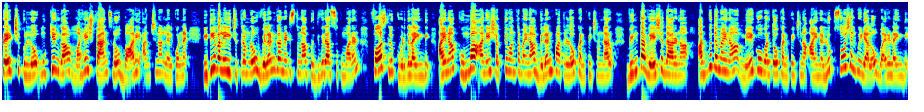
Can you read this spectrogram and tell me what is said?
ప్రేక్షకుల్లో ముఖ్యంగా మహేష్ ఫ్యాన్స్లో భారీ అంచనాలు నెలకొన్నాయి. ఇటీవలే ఈ చిత్రంలో విలన్గా నటిస్తున్న పృథ్వీరాజ్ సుకుమారన్ ఫస్ట్ లుక్ విడుదలైంది. ఆయన కుంభ అనే శక్తివంతమైన విలన్ పాత్రలో కనిపించనున్నారు. వింత వేషధారణ అద్భుతమైన మేక్ ఓవర్తో కనిపించిన ఆయన లుక్ సోషల్ మీడియాలో వైరల్ అయింది.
